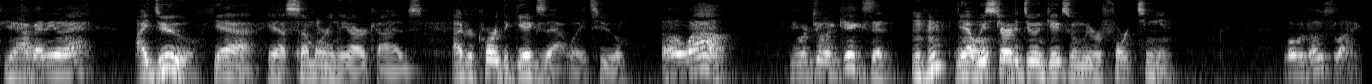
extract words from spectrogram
Do you have any of that? I do. Yeah, yeah, somewhere in the archives. I'd record the gigs that way too. Oh wow, you were doing gigs then. Mm-hmm. Yeah, Oh, we okay. started doing gigs when we were 14. What were those like?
